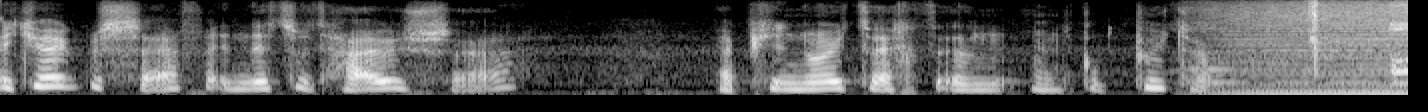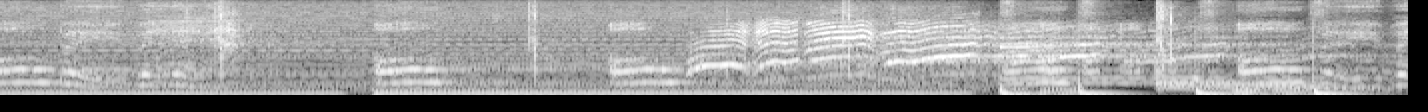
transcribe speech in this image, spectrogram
Weet je wat ik besef? In dit soort huizen heb je nooit echt een, een computer. Oh baby, oh, oh baby, oh baby,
